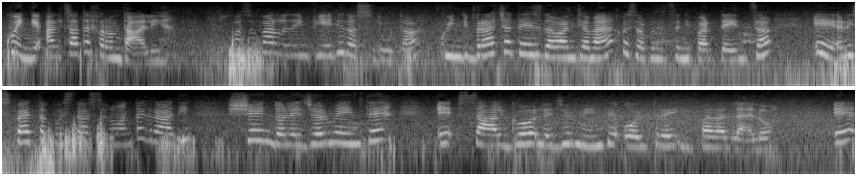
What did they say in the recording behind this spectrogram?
Quindi alzate frontali. Posso farlo da in piedi o da seduta? Quindi braccia tese davanti a me questa è la posizione di partenza e rispetto a quest'asse 90 gradi scendo leggermente e salgo leggermente oltre il parallelo. E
